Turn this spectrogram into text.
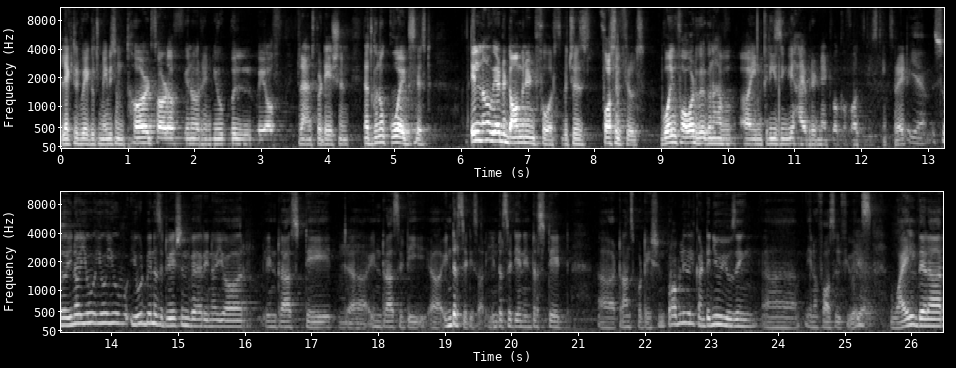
electric vehicles, maybe some third sort of you know renewable way of transportation that's going to coexist. Till now, we had a dominant force, which is fossil fuels. Going forward, we're going to have an increasingly hybrid network of all these things, right? Yeah. So you know, you you you you would be in a situation where you know your intrastate, uh, intracity, uh, intercity, sorry, intercity and interstate uh, transportation probably will continue using uh, you know fossil fuels. While there are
